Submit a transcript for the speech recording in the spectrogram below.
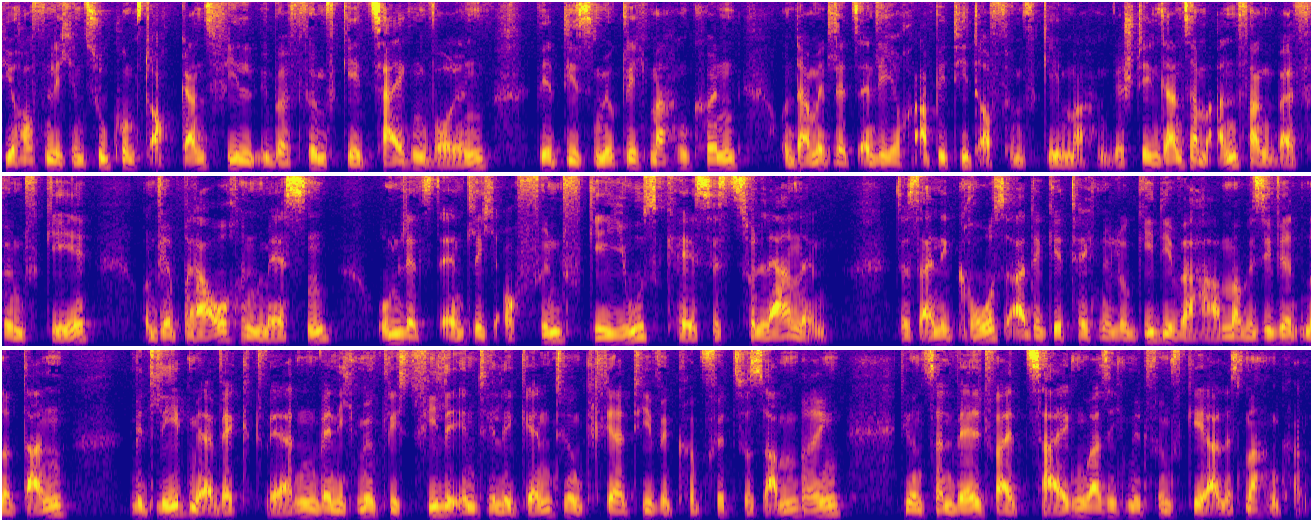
die hoffentlich in Zukunft auch ganz viel über 5G zeigen wollen, wird dies möglich machen können und damit letztendlich auch Appetit auf 5G machen. Wir stehen ganz am Anfang bei 5G und wir brauchen Messen, um letztendlich auch 5G-Use Cases zu lernen. Das ist eine großartige Technologie, die wir haben, aber sie wird nur dann mit Leben erweckt werden, wenn ich möglichst viele intelligente und kreative Köpfe zusammenbringe, die uns dann weltweit zeigen, was ich mit 5G alles machen kann.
